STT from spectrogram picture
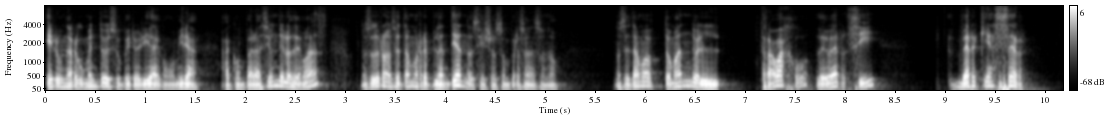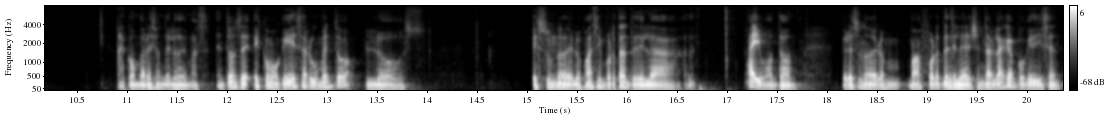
era un argumento de superioridad, como mira, a comparación de los demás, nosotros nos estamos replanteando si ellos son personas o no. Nos estamos tomando el trabajo de ver si, ver qué hacer a comparación de los demás. Entonces es como que ese argumento los es uno de los más importantes de la... Hay un montón, pero es uno de los más fuertes de la leyenda blanca porque dicen,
